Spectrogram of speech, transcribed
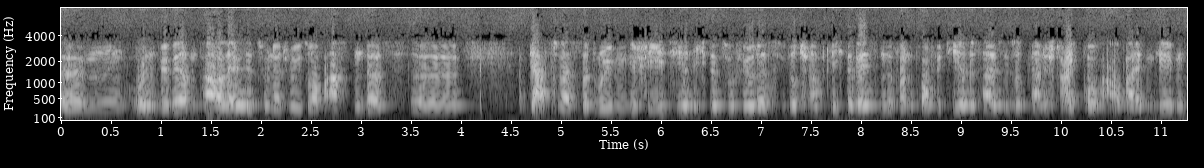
Ähm, und wir werden parallel dazu natürlich darauf achten, dass äh, das, was da drüben geschieht, hier nicht dazu führt, dass wirtschaftlich der Westen davon profitiert. Das heißt, es wird keine Streikbrucharbeiten geben,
